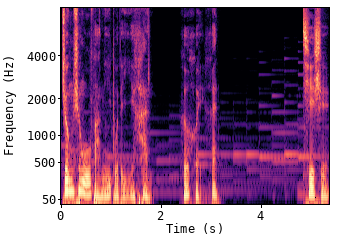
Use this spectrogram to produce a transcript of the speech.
终生无法弥补的遗憾和悔恨。其实，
